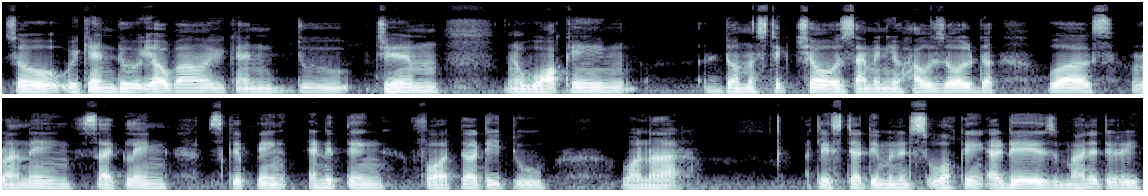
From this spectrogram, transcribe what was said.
So we can do yoga you can do gym walking domestic chores. I mean your household works running cycling skipping anything for 30 to 1 hour. At least 30 minutes walking a day is mandatory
